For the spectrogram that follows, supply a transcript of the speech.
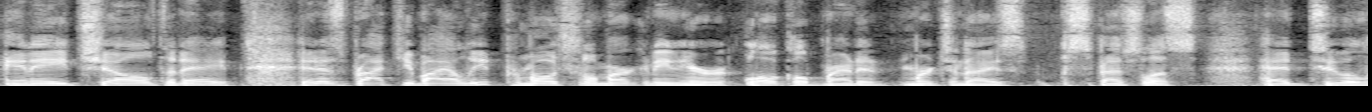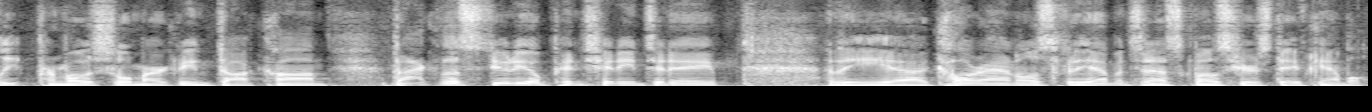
NHL today. It is brought to you by Elite Promotional Marketing, your local branded merchandise specialist. Head to elitepromotionalmarketing.com. Back in the studio, pinch hitting today, the uh, color analyst for the Edmonton Eskimos. Here's Dave Campbell.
